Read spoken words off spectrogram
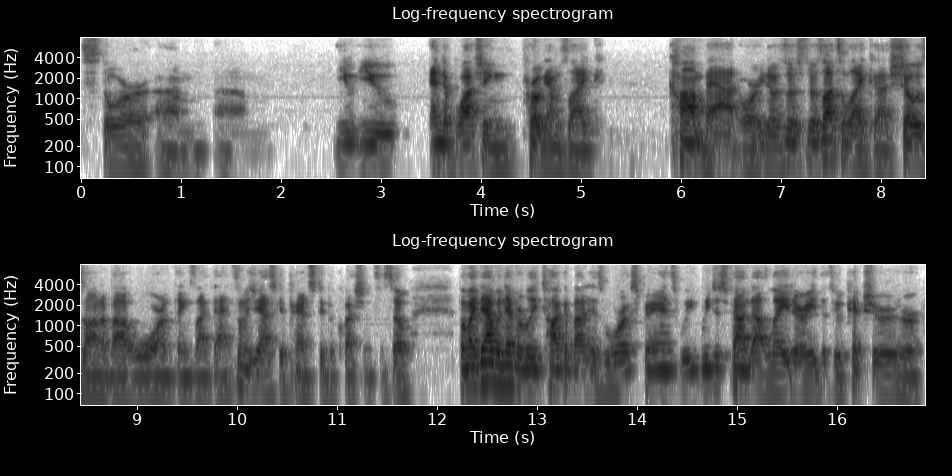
store. Um, um, you you end up watching programs like combat or you know there's, there's lots of like uh, shows on about war and things like that. And sometimes you ask your parents stupid questions. And so but my dad would never really talk about his war experience. We, we just found out later either through pictures or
